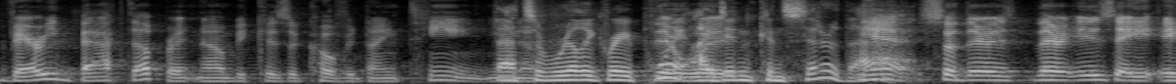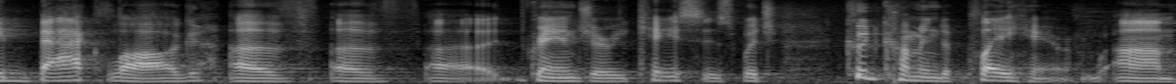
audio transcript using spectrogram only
very backed up right now because of COVID 19. That's know, a really great point. I didn't consider that. Yeah, so there's, there is a, a backlog of, of uh, grand jury cases which could come into play here. Um,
